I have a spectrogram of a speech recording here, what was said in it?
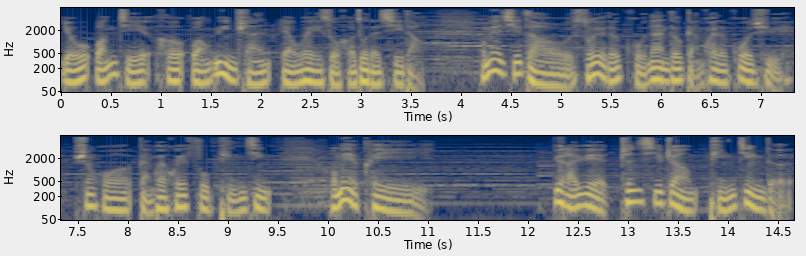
由王杰和王韵婵两位所合作的《祈祷》。我们也祈祷所有的苦难都赶快的过去，生活赶快恢复平静。我们也可以越来越珍惜这样平静的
